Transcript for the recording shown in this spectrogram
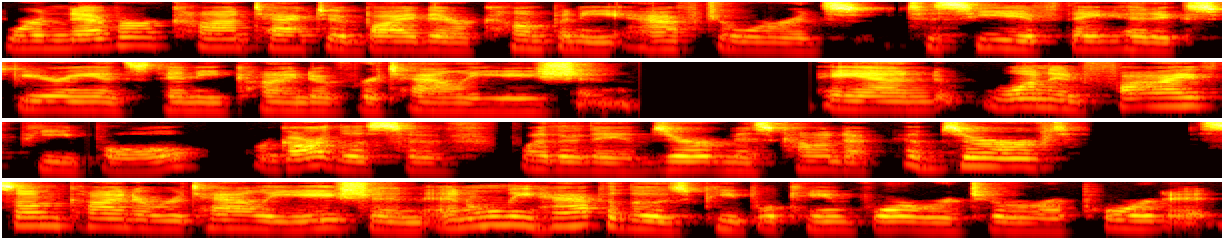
were never contacted by their company afterwards to see if they had experienced any kind of retaliation. And one in five people, regardless of whether they observed misconduct, observed some kind of retaliation, and only half of those people came forward to report it.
